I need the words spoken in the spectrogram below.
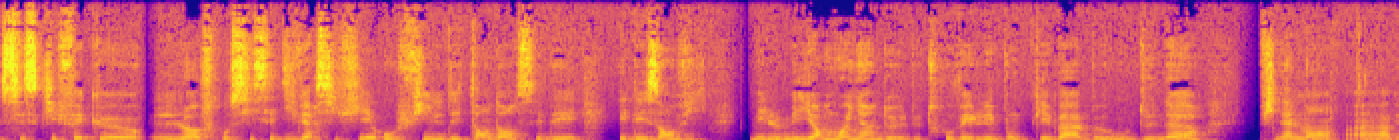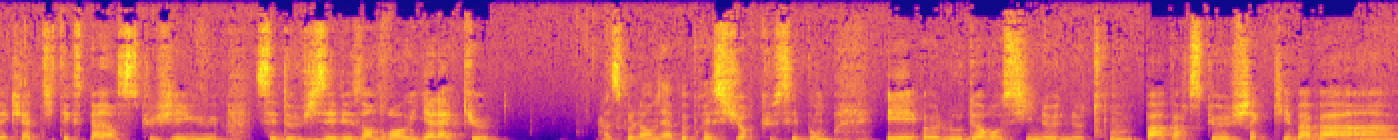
c'est ce qui fait que l'offre aussi s'est diversifiée au fil des tendances et des, et des envies. Mais le meilleur moyen de, de trouver les bons kebabs ou donneurs, finalement, euh, avec la petite expérience que j'ai eue, c'est de viser les endroits où il y a la queue parce que là on est à peu près sûr que c'est bon. Et euh, l'odeur aussi ne, trompe pas parce que chaque kebab a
